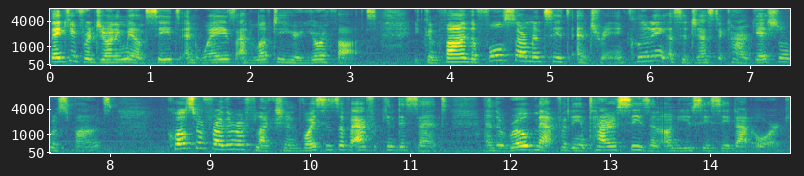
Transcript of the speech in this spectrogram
Thank you for joining me on Seeds and Ways. I'd love to hear your thoughts. You can find the full Sermon Seeds entry, including a suggested congregational response, quotes for further reflection, voices of African descent, and the roadmap for the entire season on ucc.org.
